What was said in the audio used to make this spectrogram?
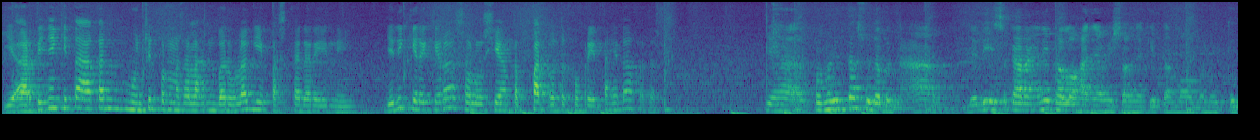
ya artinya kita akan muncul permasalahan baru lagi pasca dari ini. Jadi kira-kira solusi yang tepat untuk pemerintah itu apa? Ya pemerintah sudah benar. Jadi sekarang ini kalau hanya misalnya kita mau menutup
